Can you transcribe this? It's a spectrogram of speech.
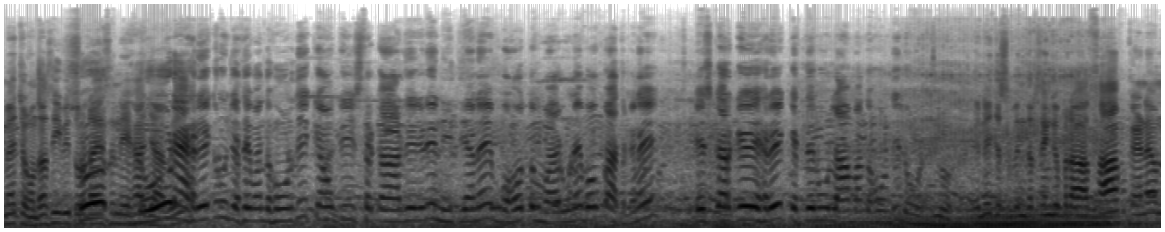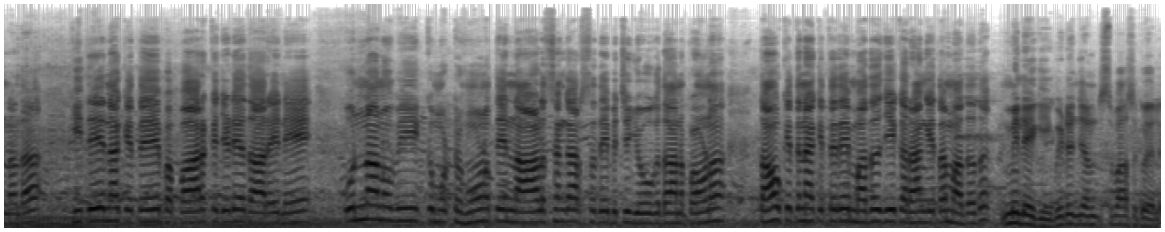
ਮੈਂ ਚਾਹੁੰਦਾ ਸੀ ਵੀ ਤੁਹਾਡਾ ਇਹ ਸੁਨੇਹਾ ਲੋੜ ਹੈ ਜਾਵੇ। ਹਰੇਕ ਨੂੰ ਜਥੇਬੰਦ ਹੋਣ ਦੀ ਕਿਉਂਕਿ ਸਰਕਾਰ ਦੀਆਂ ਜਿਹੜੀਆਂ ਨੀਤੀਆਂ ਨੇ ਬਹੁਤ ਮਾਰੂ ਨੇ ਬਹੁਤ ਘਾਤਕ ਨੇ। ਇਸ ਕਰਕੇ ਹਰੇਕ ਕਿਤੇ ਨੂੰ ਲਾਮਬੰਦ ਹੋਣ ਦੀ ਲੋੜ ਹੈ ਇਹਨੇ ਜਸਵਿੰਦਰ ਸਿੰਘ ਬਰਾੜ ਸਾਹਿਬ ਕਹਿਣਾ ਉਹਨਾਂ ਦਾ ਕਿਤੇ ਨਾ ਕਿਤੇ ਵਪਾਰਕ ਜਿਹੜੇ ਅਦਾਰੇ ਨੇ, ਉਹਨਾਂ ਨੂੰ ਵੀ ਇੱਕ ਮੁੱਠ ਹੋਣ ਤੇ ਨਾਲ ਸੰਘਰਸ਼ ਦੇ ਵਿੱਚ ਯੋਗਦਾਨ ਪਾਉਣ, ਤਾਂ ਉਹ ਕਿਤੇ ਨਾ ਕਿਤੇ ਦੇ ਮਦਦ ਜੇ ਕਰਾਂਗੇ ਤਾਂ ਮਦਦ ਮਿਲੇਗੀ। ਵੀਡੀਓ ਜਰਨਲਿਸਟ ਸੁਭਾਸ਼ ਗੋਇਲ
